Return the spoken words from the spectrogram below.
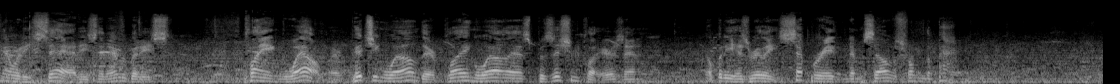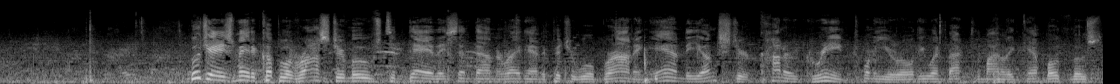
You know what he said? He said everybody's playing well. They're pitching well. They're playing well as position players, and nobody has really separated themselves from the pack. Blue Jays made a couple of roster moves today. They sent down the right-handed pitcher Will Browning and the youngster Conner Greene, 20-year-old. He went back to the minor league camp. Both of those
